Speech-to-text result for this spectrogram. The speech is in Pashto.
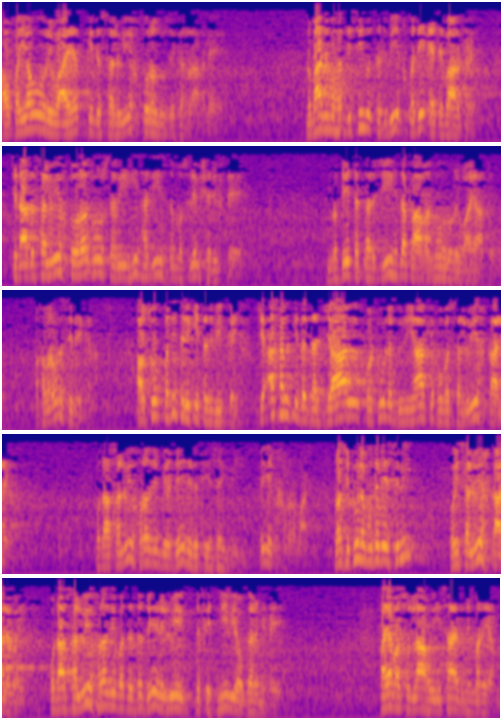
او په یو روایت کې د سلویخ تورزو ذکر راغلی نو بعض محدثین تطبیق په دې اعتبار کړي چې دا د سلویخ تورزو صریحي حدیث د مسلم شریف دی نو دې ته ترجیح د پاغ نور روایتو خبر اورسې دی کنه او څوک په دې طریقې تطبیق کوي چې اصل کې د دجال په ټوله دنیا کې خو بسلويخ کاله خدا سلوي خرج به ډېرې د تیزې وي دغه خبره باندې نو چې ټوله مده به سوي وای سلويخ کال وای خدا سلويخ ورځې به د ډېر لوی د فتنی وی او ګرمي وی فیبس الله عیسی ابن مریم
